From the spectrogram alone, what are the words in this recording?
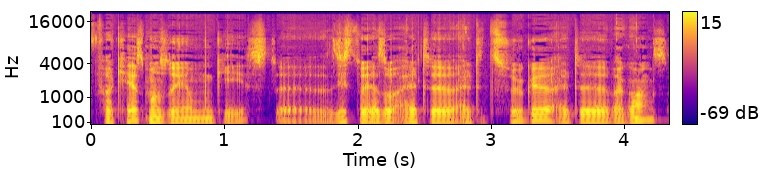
Verkehrsmuseum gehst, äh, siehst du ja so alte, alte Züge, alte Waggons,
